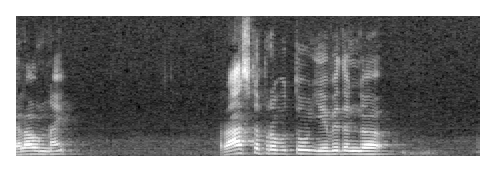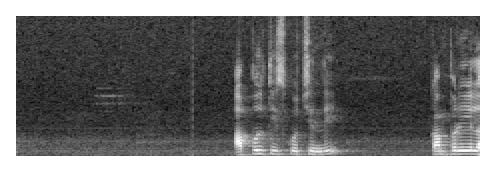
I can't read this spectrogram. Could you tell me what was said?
ఎలా ఉన్నాయి? రాష్ట్ర ప్రభుత్వం ఏ విధంగా అప్పులు తీసుకొచ్చింది? కంపెనీల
